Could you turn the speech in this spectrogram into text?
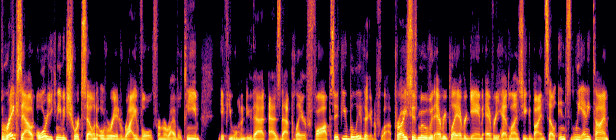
Breaks out, or you can even short sell an overrated rival from a rival team if you want to do that as that player flops, if you believe they're going to flop. Prices move with every play, every game, every headline, so you can buy and sell instantly anytime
